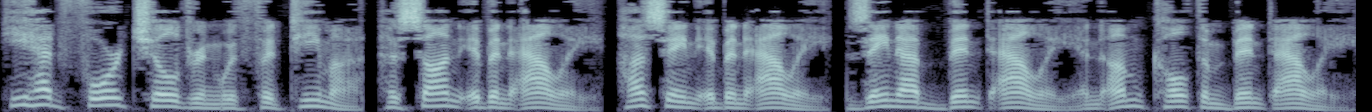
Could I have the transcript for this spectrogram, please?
He had four children with Fatima, Hassan ibn Ali, Hussein ibn Ali, Zainab bint Ali and Umm Kulthum bint Ali.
